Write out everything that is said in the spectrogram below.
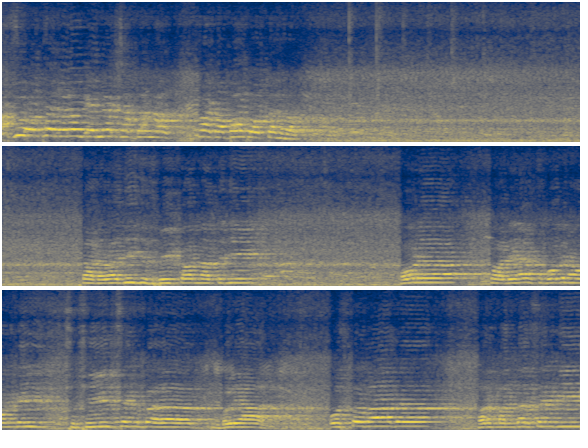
ਅਸੀਂ ਉੱਥੇ ਲੜਾਂਗੇ ਇਹਨਾਂ ਸ਼ਬਦਾਂ ਨਾਲ ਤੁਹਾਡਾ ਬਹੁਤ ਬਹੁਤ ਧੰਨਵਾਦ ਧੰਨਵਾਦ ਜੀ ਜਸਵੀਰ ਕੌਰ ਨੱਤ ਜੀ ਹੁਣ ਤੁਹਾਡੇ ਨਾਲ ਸੰਬੋਧਨ ਹੋਣਗੇ ਜੀ ਸੁਸ਼ੀਲ ਸਿੰਘ ਬ- ਬਲਿਆਲ ਉਸ ਤੋਂ ਬਾਅਦ ਹਰਮੰਦਰ ਸਿੰਘ ਜੀ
